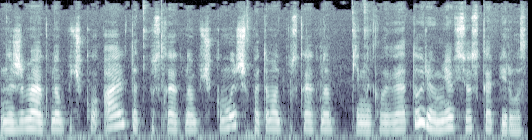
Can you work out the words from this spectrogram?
нажимаю кнопочку Alt, отпускаю кнопочку мыши, потом отпускаю кнопки на клавиатуре, у меня все скопировалось.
